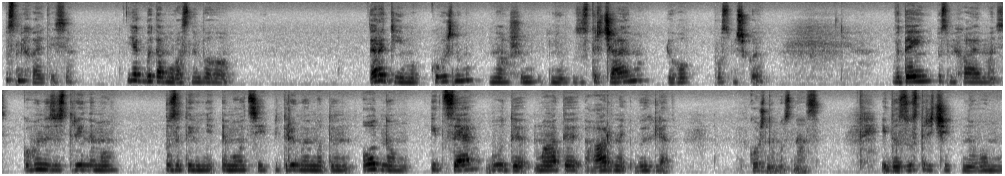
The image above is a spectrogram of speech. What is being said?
посміхайтеся, як би там у вас не було. Радіємо кожному нашому дню. Зустрічаємо його посмішкою. Вдень посміхаємось, кого не зустрінемо, позитивні емоції, підтримуємо один одному, і це буде мати гарний вигляд кожному з нас. І до зустрічі в новому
